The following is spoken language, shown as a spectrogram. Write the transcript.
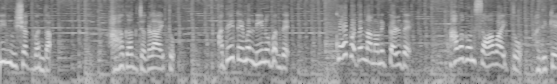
ನಿನ್ನ ವಿಷಯಕ್ಕೆ ಬಂದ. ಹಾಗಾಗಿ ಜಗಳ ಆಯ್ತು. ಅದೇ ಟೈಮಲ್ಲಿ ನೀನು ಬಂದೆ. ಕೋಪದಲ್ಲಿ ನಾನು ಅವನಿಗೆ ತಳ್ದೆ. ಆವಾಗ ಅವ್ನು ಸಾವಾಯ್ತು. ಅದಕ್ಕೆ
